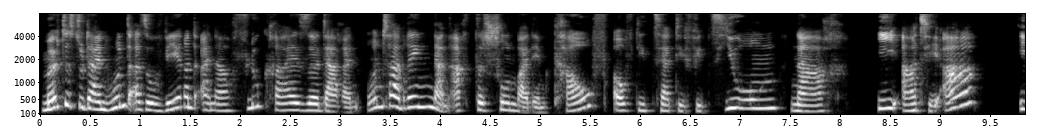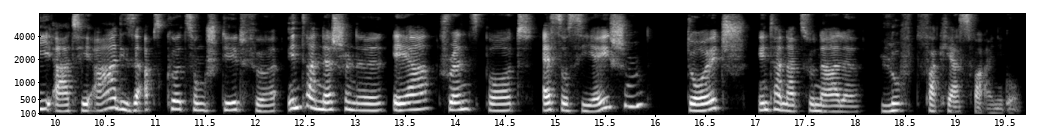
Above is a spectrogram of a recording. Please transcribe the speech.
Möchtest du deinen Hund also während einer Flugreise darin unterbringen, dann achte schon bei dem Kauf auf die Zertifizierung nach IATA. IATA, diese Abkürzung steht für International Air Transport Association, Deutsch Internationale Luftverkehrsvereinigung.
